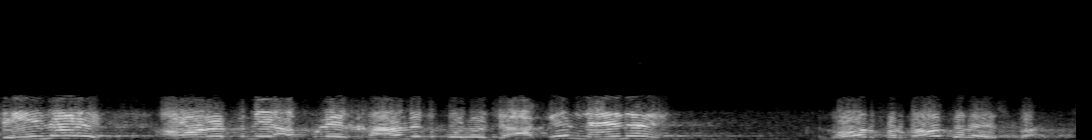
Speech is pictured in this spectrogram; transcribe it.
دینا ہے۔ عورت نے اپنے خامد کو جا کے لینا ہے۔ غور فرماؤ ذرا اس بات۔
